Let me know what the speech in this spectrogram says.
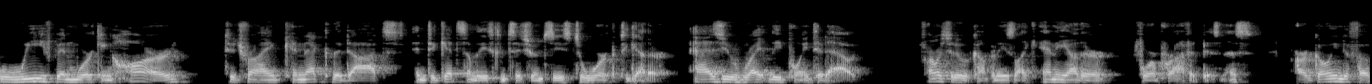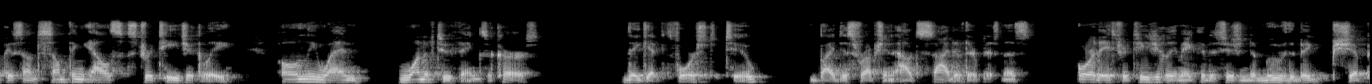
We've been working hard to try and connect the dots and to get some of these constituencies to work together. As you rightly pointed out, pharmaceutical companies, like any other for profit business, are going to focus on something else strategically only when one of two things occurs. They get forced to by disruption outside of their business, or they strategically make the decision to move the big ship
